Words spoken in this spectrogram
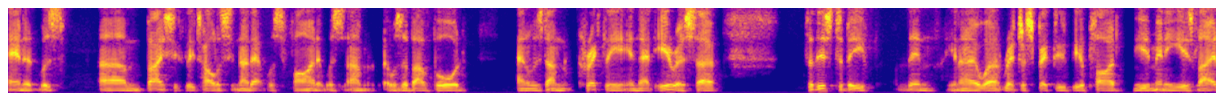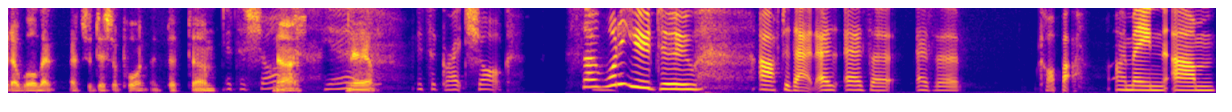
and it was um, basically told us, no, that was fine. It was um, it was above board, and it was done correctly in that era. So for this to be then you know uh, retrospectively be applied many years later, well, that that's a disappointment. But um, it's a shock. No, yeah, yeah, it's a great shock. So what do you do after that as as a as a copper? I mean, um,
